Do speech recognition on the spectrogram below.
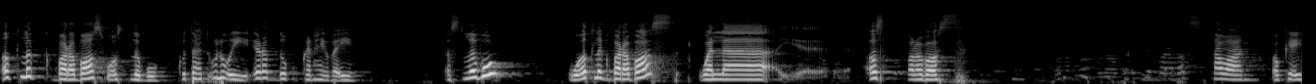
اطلق باراباس واصلبه كنتوا هتقولوا إيه؟ إيه ردكم؟ كان هيبقى إيه؟ اصلبه واطلق باراباس ولا اصلب باراباس طبعا okay.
